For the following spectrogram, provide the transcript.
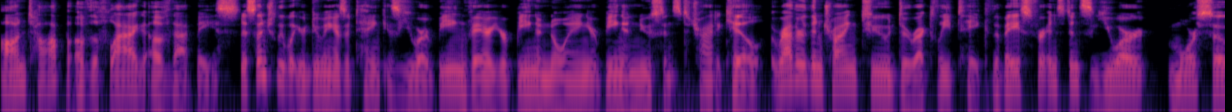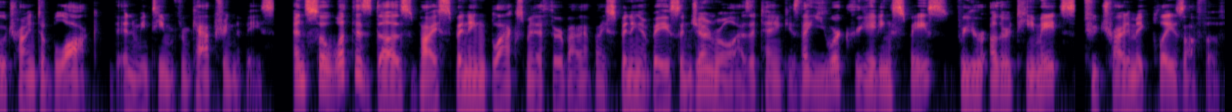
on top of the flag of that base. And essentially what you're doing as a tank is you are being there, you're being annoying, you're being a nuisance to try to kill. Rather than trying to directly take the base, for instance, you are more so trying to block the enemy team from capturing the base. And so what this does by spinning Blacksmith or by, by spinning a base in general as a tank is that you are creating space for your other teammates to try to make plays off of.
